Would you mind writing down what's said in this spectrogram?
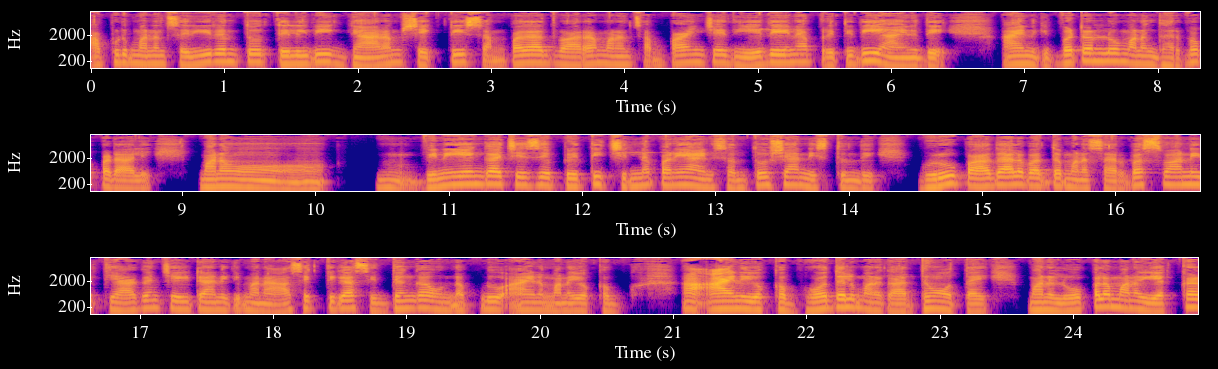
అప్పుడు మనం శరీరంతో తెలివి జ్ఞానం శక్తి సంపద ద్వారా మనం సంపాదించేది ఏదైనా ప్రతిదీ ఆయనదే. ఆయనకి ఇవ్వటంలో మనం గర్వపడాలి. మనం వినయంగా చేసే ప్రతి చిన్న పని ఆయన సంతోషాన్ని ఇస్తుంది. గురువు పాదాల వద్ద మన సర్వస్వాన్ని త్యాగం చేయటానికి మన ఆసక్తిగా సిద్ధంగా ఉన్నప్పుడు ఆయన మన యొక్క ఆయన యొక్క బోధలు మనకు అర్థమవుతాయి. మన లోపల మనం ఎక్కడ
